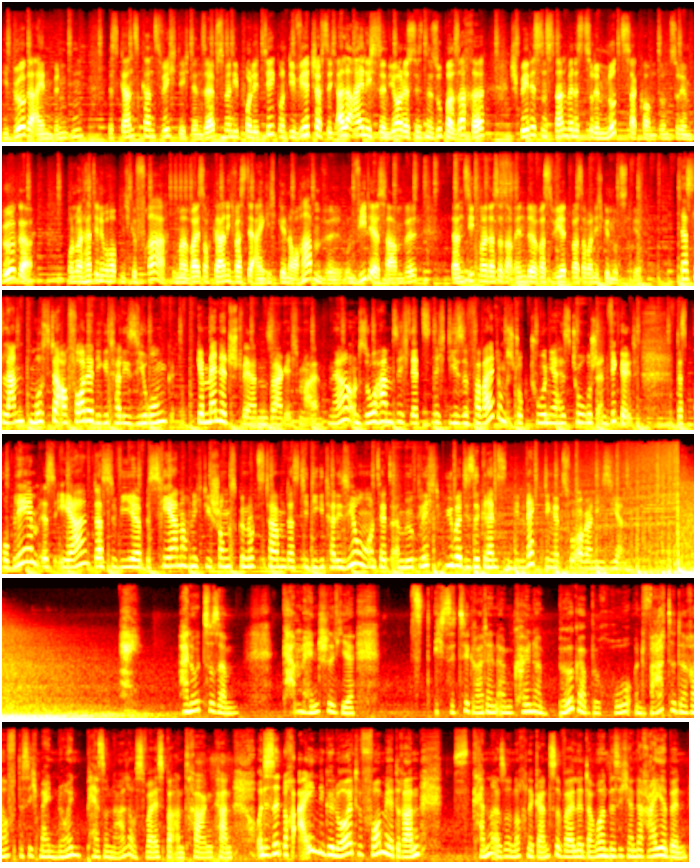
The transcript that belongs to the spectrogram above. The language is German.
Die Bürger einbinden ist ganz, ganz wichtig. Denn selbst wenn die Politik und die Wirtschaft sich alle einig sind, ja, das ist eine super Sache, spätestens dann, wenn es zu dem Nutzer kommt und zu dem Bürger, und man hat ihn überhaupt nicht gefragt und man weiß auch gar nicht, was der eigentlich genau haben will und wie der es haben will, dann sieht man, dass das am Ende was wird, was aber nicht genutzt wird. Das Land musste auch vor der Digitalisierung gemanagt werden, sage ich mal. Ja, und so haben sich letztlich diese Verwaltungsstrukturen ja historisch entwickelt. Das Problem ist eher, dass wir bisher noch nicht die Chance genutzt haben, dass die Digitalisierung uns jetzt ermöglicht, über diese Grenzen hinweg Dinge zu organisieren. Hey, hallo zusammen. Kam Henschel hier. Ich sitze hier gerade in einem Kölner Bürgerbüro und warte darauf, dass ich meinen neuen Personalausweis beantragen kann. Und es sind noch einige Leute vor mir dran. Es kann also noch eine ganze Weile dauern, bis ich an der Reihe bin.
